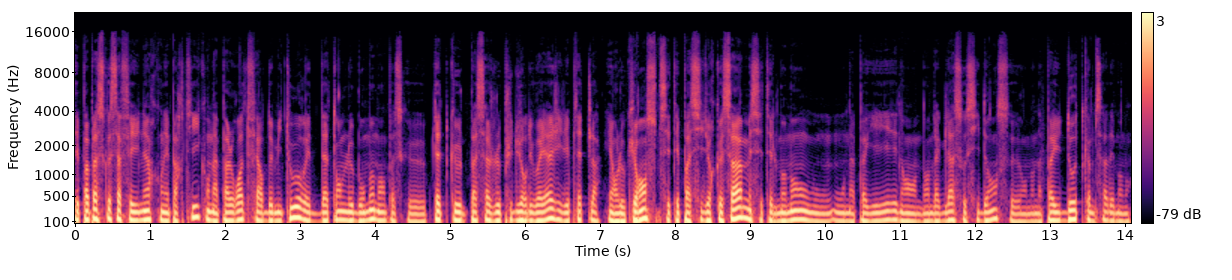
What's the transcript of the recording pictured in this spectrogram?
c'est pas parce que ça fait une heure qu'on est parti qu'on n'a pas le droit de faire demi-tour et d'attendre le bon moment parce que peut-être que le passage le plus dur du voyage il est peut-être là. Et en l'occurrence, c'était pas si dur que ça, mais c'était le moment où on n'a pas gagné dans, dans de la glace aussi dense. On n'en a pas eu d'autres comme ça des moments.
